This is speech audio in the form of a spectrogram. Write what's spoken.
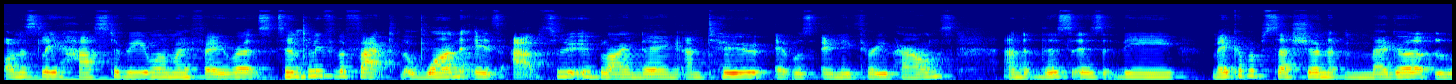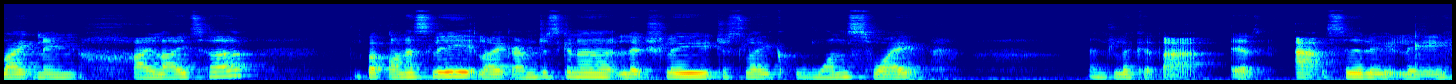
honestly has to be one of my favorites simply for the fact that one, it's absolutely blinding, and two, it was only three pounds. And this is the Makeup Obsession Mega Lightning Highlighter. But honestly, like, I'm just gonna literally just like one swipe and look at that. It's absolutely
